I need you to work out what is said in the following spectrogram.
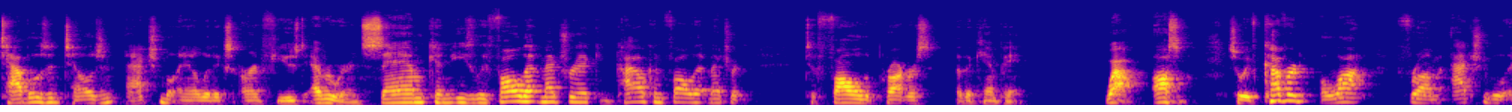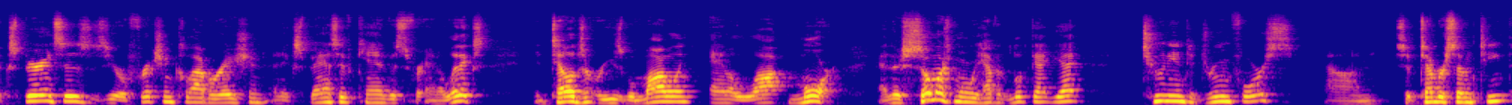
Tableau's intelligent, actionable analytics are infused everywhere. And Sam can easily follow that metric, and Kyle can follow that metric to follow the progress of the campaign. Wow, awesome. So we've covered a lot from actionable experiences, zero friction collaboration, an expansive canvas for analytics, intelligent reusable modeling, and a lot more. And there's so much more we haven't looked at yet. Tune in to Dreamforce on September 17th,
